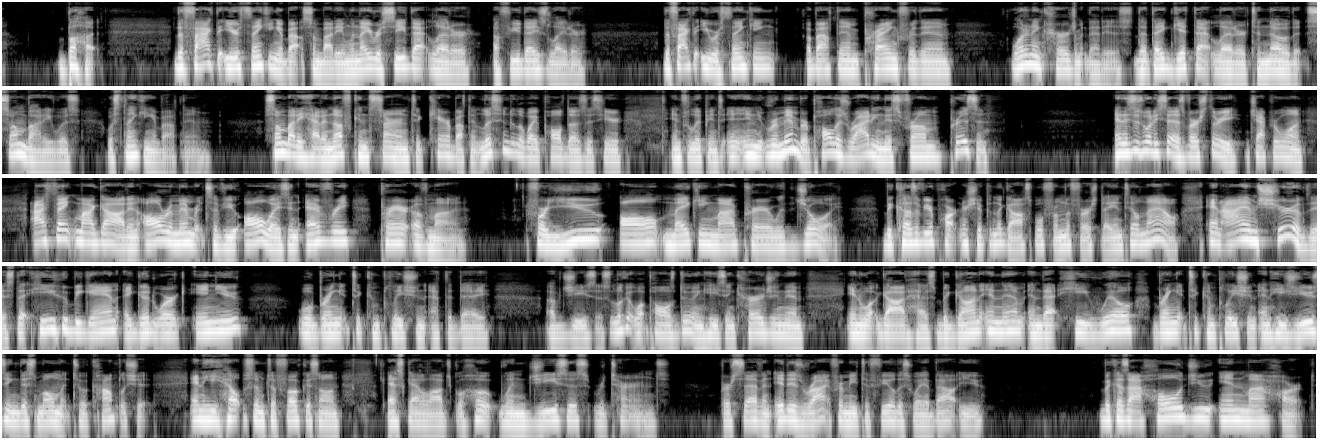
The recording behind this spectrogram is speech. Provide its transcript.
But the fact that you're thinking about somebody and when they receive that letter a few days later, the fact that you were thinking about them, praying for them, What an encouragement that is that they get that letter to know that somebody was was thinking about them. Somebody had enough concern to care about them. Listen to the way Paul does this here in Philippians. And, and remember, Paul is writing this from prison. And this is what he says, verse 3, chapter 1. I thank my God in all remembrance of you always in every prayer of mine, for you all making my prayer with joy because of your partnership in the gospel from the first day until now. And I am sure of this, that he who began a good work in you will bring it to completion at the day of Jesus. Look at what Paul's doing. He's encouraging them in what God has begun in them and that he will bring it to completion. And he's using this moment to accomplish it. And he helps them to focus on eschatological hope when Jesus returns. Verse 7 It is right for me to feel this way about you because I hold you in my heart.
